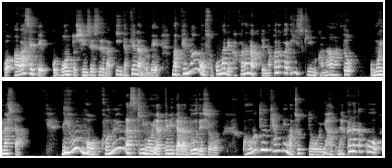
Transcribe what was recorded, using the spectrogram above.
こう、合わせて、こう、ボンと申請すればいいだけなので、まあ、手間もそこまでかからなくて、なかなかいいスキームかなと思いました。日本もこのようなスキームをやってみたらどうでしょう ?GoTo キャンペーンはちょっと、いや、なかなかこう、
